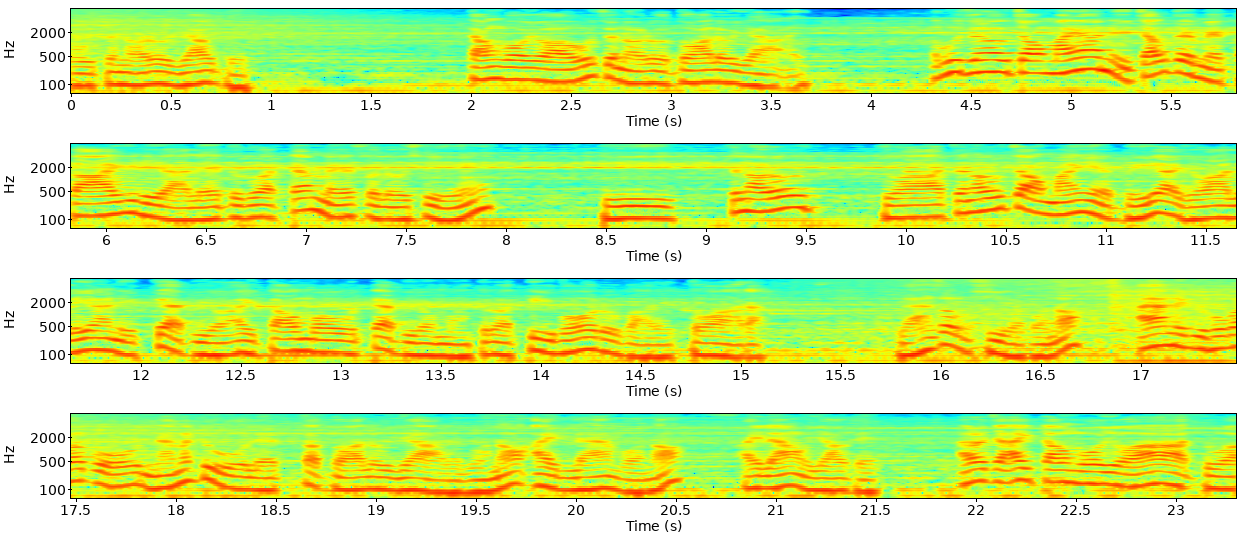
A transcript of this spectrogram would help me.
ကိုကျွန်တော်တို့ရောက်တယ် တောင်ပေါ်ရွာကိုကျွန်တော်တို့သွားလို့ရတယ်။အခုကျွန်တော်ကြောင်မိုင်းကနေကြောက်တယ်မဲ့ကားကြီးတွေကလည်းသူတို့ကတက်မယ်ဆိုလို့ရှိရင်ဒီကျွန်တော်တို့ရွာကျွန်တော်တို့ကြောင်မိုင်းရဲ့ဘေးကရွာလေးကနေကက်ပြီးတော့အဲတောင်ပေါ်ကိုတက်ပြီးတော့မှသူတို့ကတီဘောတို့ပါတယ်သွားတာ။လမ်းစုံရှိရပေါ့နော်။အဲကနေပြီးဟိုဘက်ကိုနံပါတ်2ကိုလည်းတက်သွားလို့ရတယ်ပေါ့နော်။အဲလမ်းပေါ့နော်။အဲလမ်းကိုရောက်တယ်။အဲတော့じゃအဲတောင်ပေါ်ရွာကသူက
